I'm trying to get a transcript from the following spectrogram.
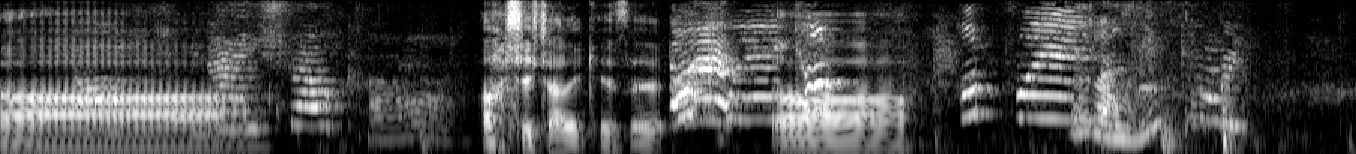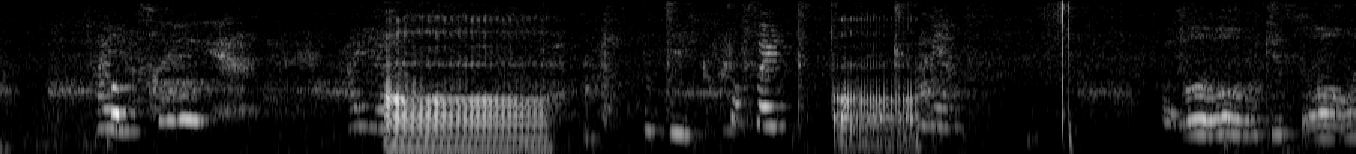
Aww. Nice stroke. Oh. Oh, she's trying to kiss it. Oh. Humphrey. Hello, mate. Humphrey. Oh. Humphrey. Oh. Oh, good boy. Humphrey! Humphrey's pulling away. No! Oh.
